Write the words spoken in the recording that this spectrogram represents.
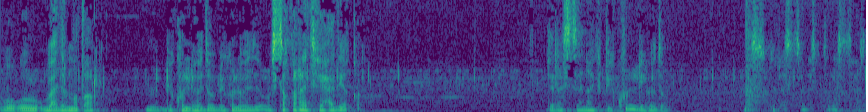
وبعد المطر بكل هدوء بكل هدوء واستقريت في حديقة. جلست هناك بكل هدوء. بس جلست جلست جلست, جلست.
